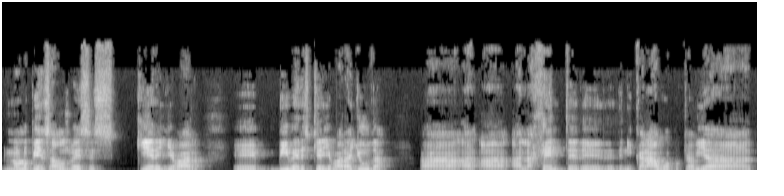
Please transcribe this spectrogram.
no lo piensa dos veces, quiere llevar eh, víveres, quiere llevar ayuda a, la gente de, Nicaragua porque había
